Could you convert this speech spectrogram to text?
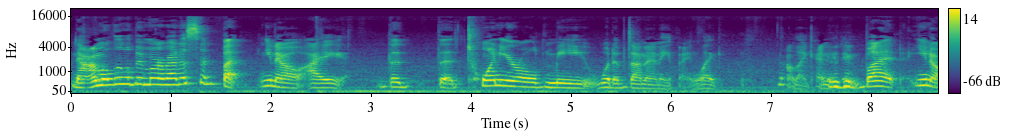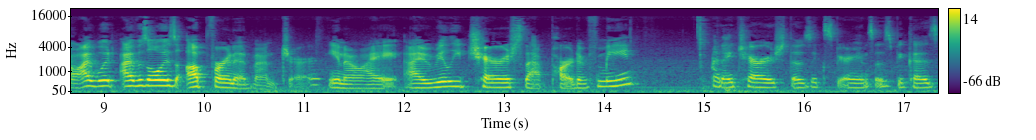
Now I'm a little bit more reticent, but, you know, I, the, the 20 year old me would have done anything. Like, not like anything, mm-hmm. but, you know, I would, I was always up for an adventure. You know, I, I really cherish that part of me. And I cherish those experiences because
